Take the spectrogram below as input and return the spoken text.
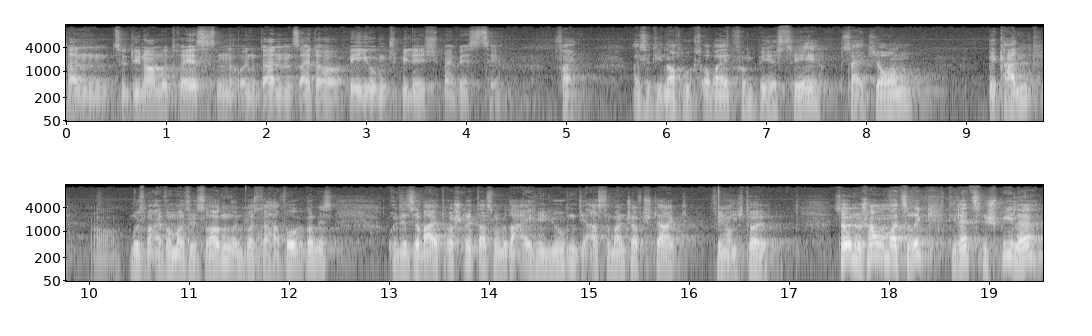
dann zu Dynamo Dresden und dann seit der B-Jugend spiele ich beim BSC. Fein. Also die Nachwuchsarbeit vom BSC seit Jahren bekannt, ja. Muss man einfach mal so sagen und was da hervorgekommen ist. Und das ist ein weiterer Schritt, dass man mit der eigenen Jugend die erste Mannschaft stärkt, finde ja. ich toll. So, nun schauen wir mal zurück. Die letzten Spiele,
